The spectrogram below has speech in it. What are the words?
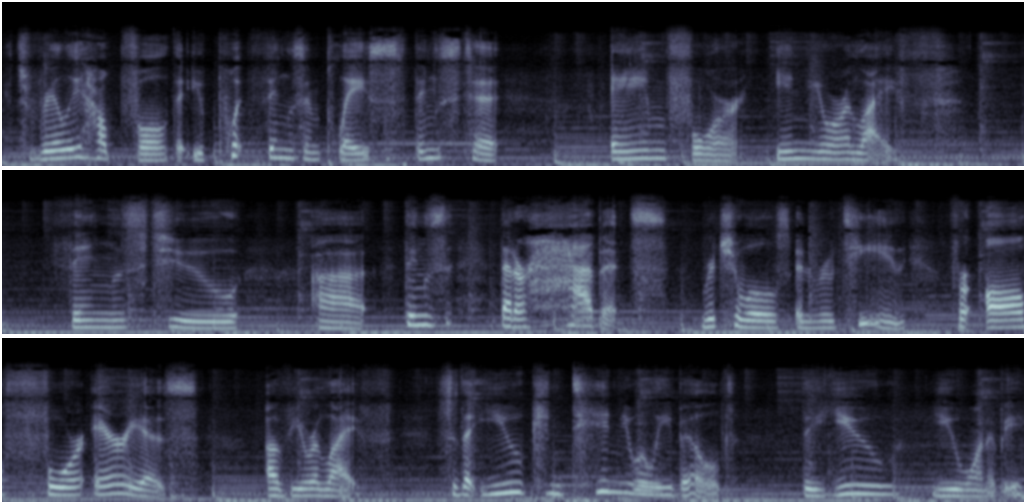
it's really helpful that you put things in place, things to aim for in your life, things to, uh, things that are habits, rituals, and routine for all four areas of your life so that you continually build the you you want to be.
